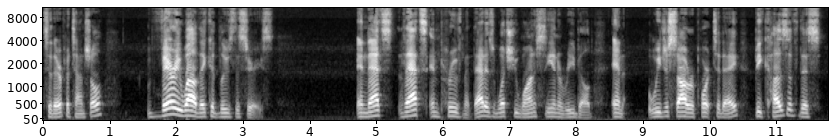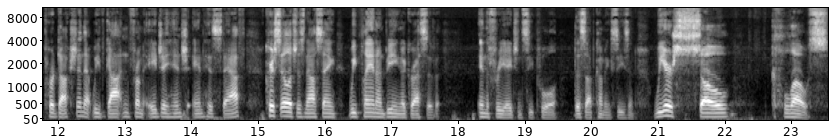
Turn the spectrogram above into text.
to their potential, very well they could lose the series and that's that's improvement. That is what you want to see in a rebuild. And we just saw a report today because of this production that we've gotten from AJ Hinch and his staff. Chris Ilitch is now saying we plan on being aggressive in the free agency pool this upcoming season. We are so close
